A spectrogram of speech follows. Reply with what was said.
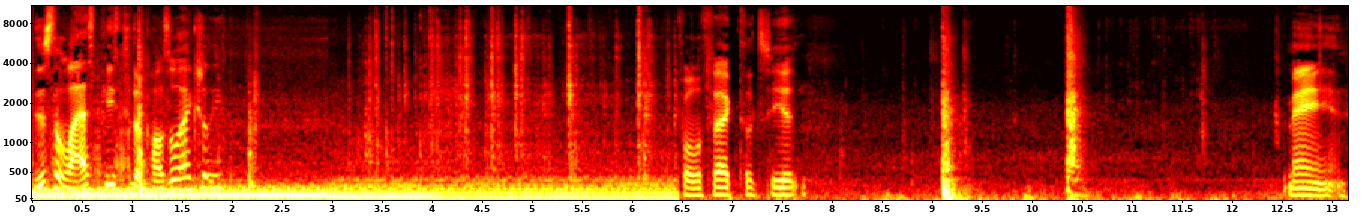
This is this the last piece to the puzzle actually? Full effect, let's see it. Man,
